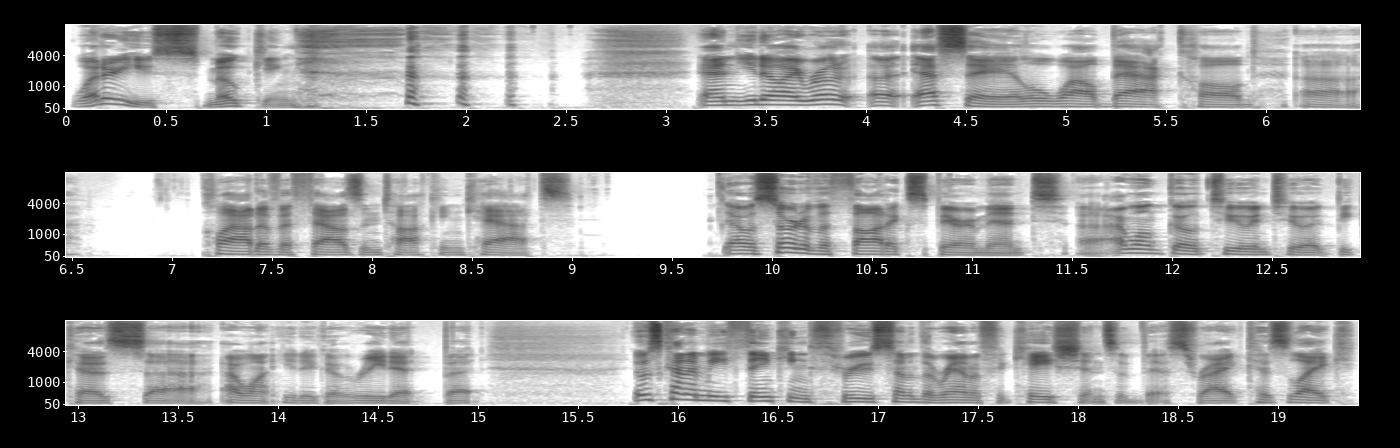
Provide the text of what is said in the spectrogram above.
what are you smoking? and you know, I wrote an essay a little while back called uh, "Cloud of a Thousand Talking Cats." That was sort of a thought experiment. Uh, I won't go too into it because uh, I want you to go read it, but it was kind of me thinking through some of the ramifications of this, right? Because like,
